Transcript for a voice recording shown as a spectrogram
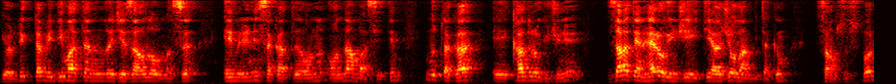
gördük. Tabii Dimatta'nın da cezalı olması, Emre'nin sakatlığı onun ondan bahsettim. Mutlaka e, kadro gücünü zaten her oyuncuya ihtiyacı olan bir takım Samsunspor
